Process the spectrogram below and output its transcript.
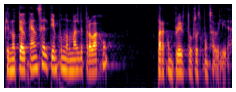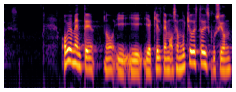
que no te alcanza el tiempo normal de trabajo para cumplir tus responsabilidades. Obviamente, ¿no? Y, aquí el tema, o sea, mucho de esta discusión,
